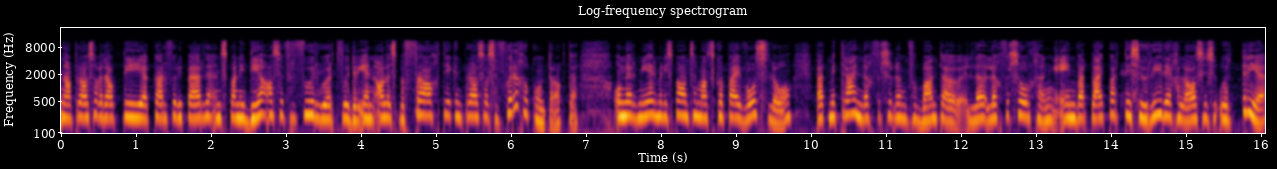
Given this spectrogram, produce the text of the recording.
na Prasa wat dalk die kar vir die perde inspan. Die DA se vervoerwoordvoerder een alles bevraagteken Prasa se vorige kontrakte. Onder meer met die Spaanse maatskappy Voslo wat met treinligversorging verband hou ligversorging en wat blykbaar tesourie regulasies oortree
